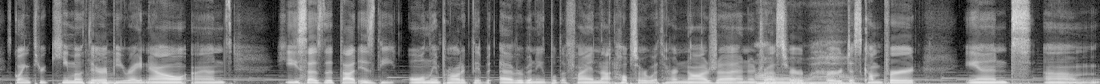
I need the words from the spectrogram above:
He's going through chemotherapy Mm-hmm. right now, and he says that that is the only product they've ever been able to find that helps her with her nausea and address Oh, her wow. her discomfort. And um,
